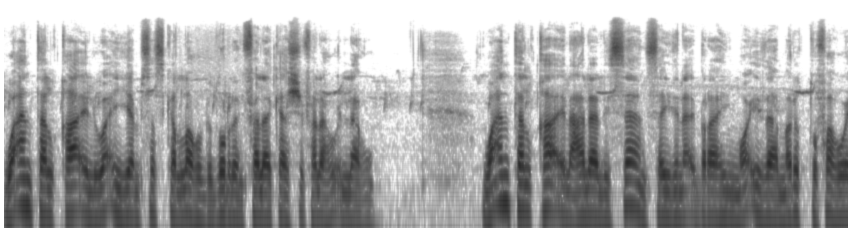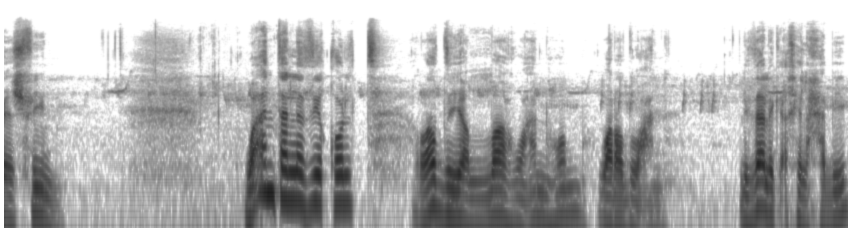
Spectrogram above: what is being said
وأنت القائل وإن يمسسك الله بضر فلا كاشف له إلا هو. وأنت القائل على لسان سيدنا إبراهيم وإذا مرضت فهو يشفين. وأنت الذي قلت رضي الله عنهم ورضوا عنه. لذلك أخي الحبيب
